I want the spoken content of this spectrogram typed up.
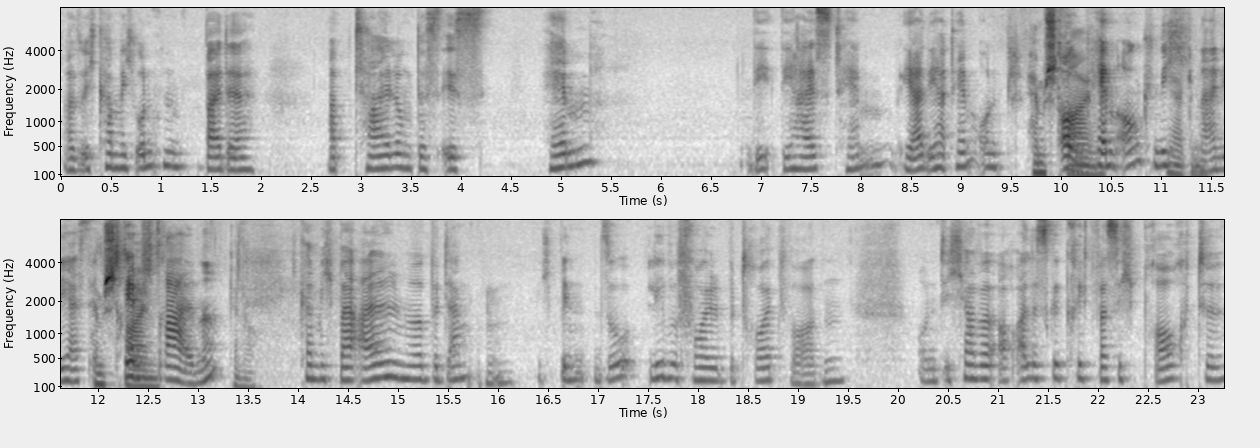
Also ich kann mich unten bei der Abteilung, das ist Hem, die, die heißt Hem, ja, die hat Hem und Hemmstrahlen. Onk. Hem-Onk nicht, ja, genau. nein, die heißt Hemmstrahlen. Hemmstrahl, ne? Genau. Ich kann mich bei allen nur bedanken. Ich bin so liebevoll betreut worden und ich habe auch alles gekriegt, was ich brauchte.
